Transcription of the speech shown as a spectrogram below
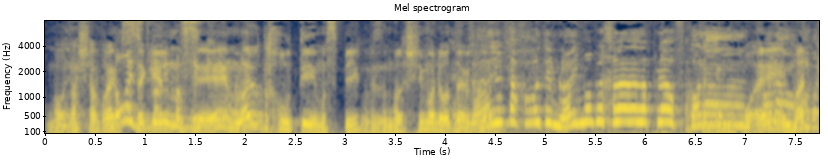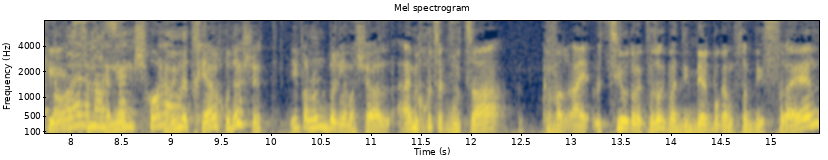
בעונה שעברה לא עם איזה סגל מבריקים, הם לא היו תחרותיים מספיק, וזה מרשים מאוד לראות את הם לא ההבדל. היו תחרותיים, לא איימו בכלל על הפלייאוף. אתה גם רואה עם מנקי שחקנים שקמים לתחייה מחודשת. איפה לונדברג למשל, היה מחוץ לקבוצה, כבר הוציאו אותו לקבוצות, כבר דיבר פה גם קבוצות בישראל,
